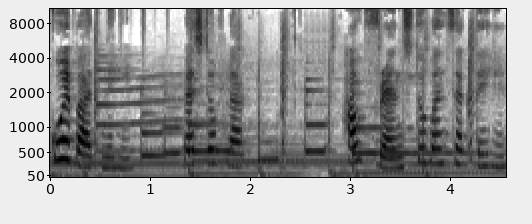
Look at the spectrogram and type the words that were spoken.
कोई बात नहीं बेस्ट ऑफ़ लक हम फ्रेंड्स तो बन सकते हैं।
